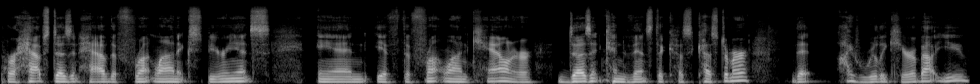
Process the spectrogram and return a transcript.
perhaps doesn't have the frontline experience. And if the frontline counter doesn't convince the customer that I really care about you,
